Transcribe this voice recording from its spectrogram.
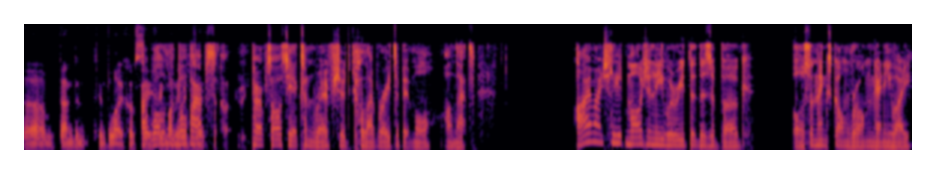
um, Dan didn't seem to like us Uh, stationary well, well, perhaps uh, perhaps RCX and Rev should collaborate a bit more on that. I'm actually marginally worried that there's a bug, or something's gone wrong anyway.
